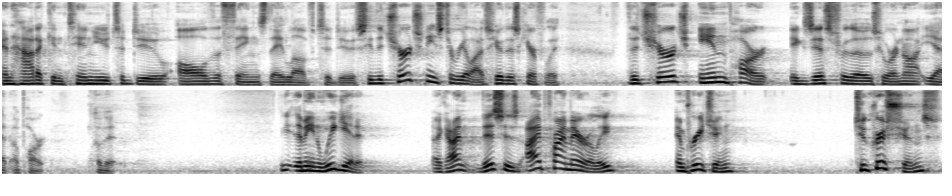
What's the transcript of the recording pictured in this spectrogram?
and how to continue to do all the things they love to do. See, the church needs to realize, hear this carefully, the church in part exists for those who are not yet a part of it. I mean, we get it. Like I'm this is I primarily am preaching to Christians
